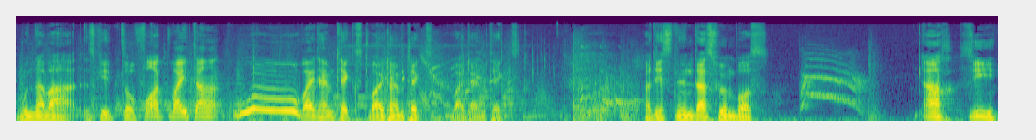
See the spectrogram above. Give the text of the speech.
Wunderbar. Es geht sofort weiter. Uh, weiter im Text, weiter im Text, weiter im Text. Was ist denn das für ein Boss? Ach, sie.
